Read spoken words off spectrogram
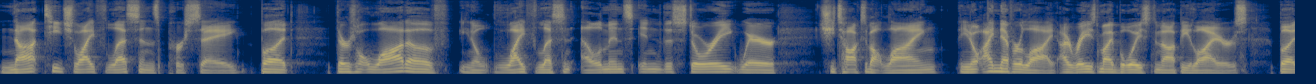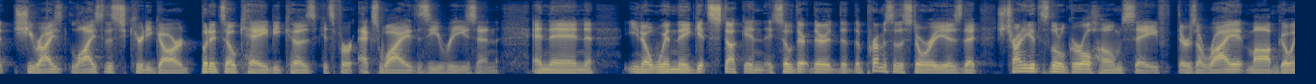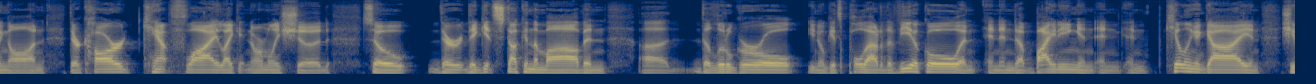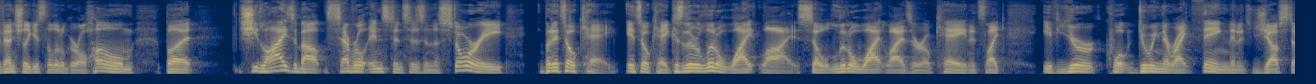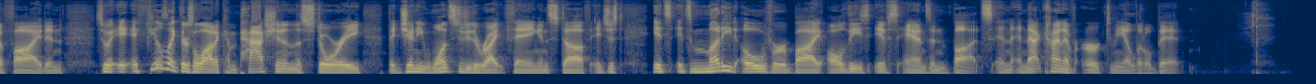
not teach life lessons per se, but there's a lot of you know life lesson elements in the story where she talks about lying. You know i never lie. I raised my boys to not be liars but she rise, lies to the security guard but it's okay because it's for xyz reason. And then you know when they get stuck in so they're, they're, the, the premise of the story is that she's trying to get this little girl home safe. There's a riot mob going on. Their car can't fly like it normally should. So they're they get stuck in the mob and uh, the little girl, you know, gets pulled out of the vehicle and, and end up biting and, and, and killing a guy. And she eventually gets the little girl home, but she lies about several instances in the story, but it's okay. It's okay because they're little white lies. So little white lies are okay. And it's like, if you're quote doing the right thing then it's justified. And so it, it, feels like there's a lot of compassion in the story that jenny wants to do the right thing and stuff. It just it's it's muddied over by all these ifs ands and buts. And and that kind of irked me a little bit.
